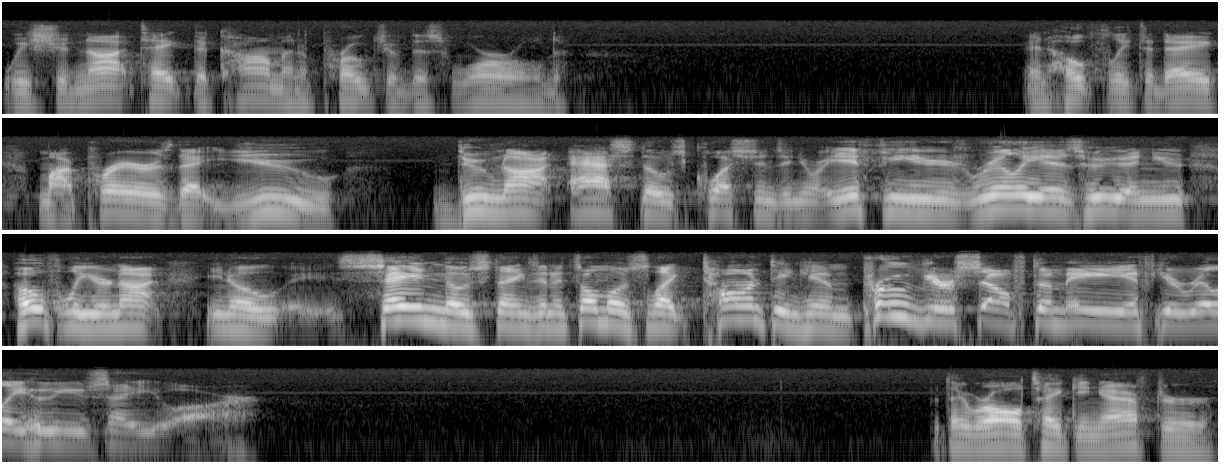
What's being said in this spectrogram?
We should not take the common approach of this world. And hopefully today, my prayer is that you do not ask those questions in your if he really is who and you hopefully you're not you know saying those things and it's almost like taunting him prove yourself to me if you're really who you say you are but they were all taking after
